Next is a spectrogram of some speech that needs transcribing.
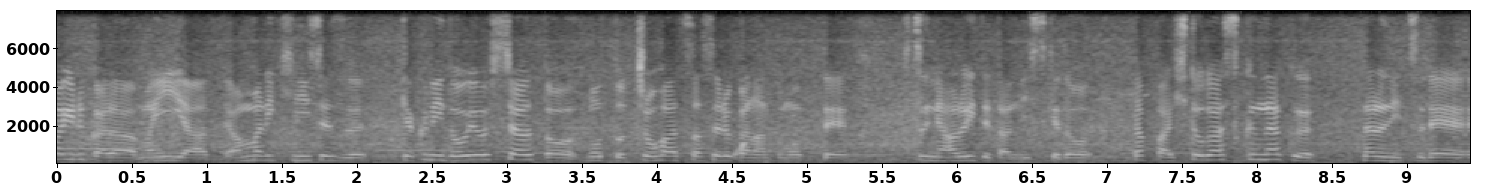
ぱいいるからまあいいやってあんまり気にせず逆に動揺しちゃうともっと挑発させるかなと思って普通に歩いてたんですけどやっぱ人が少なくなるにつれ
